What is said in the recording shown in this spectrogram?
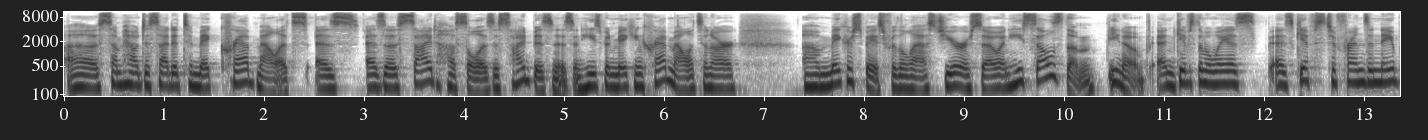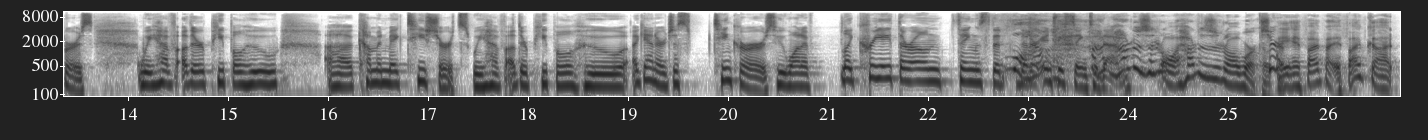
uh, somehow decided to make crab mallets as as a side hustle, as a side business, and he's been making crab mallets in our um, makerspace for the last year or so, and he sells them, you know, and gives them away as as gifts to friends and neighbors. We have other people who uh, come and make T-shirts. We have other people who, again, are just tinkerers who want to like create their own things that, that are how- interesting to them. How does it all? How does it all work? Sure. Okay, if I if I've got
